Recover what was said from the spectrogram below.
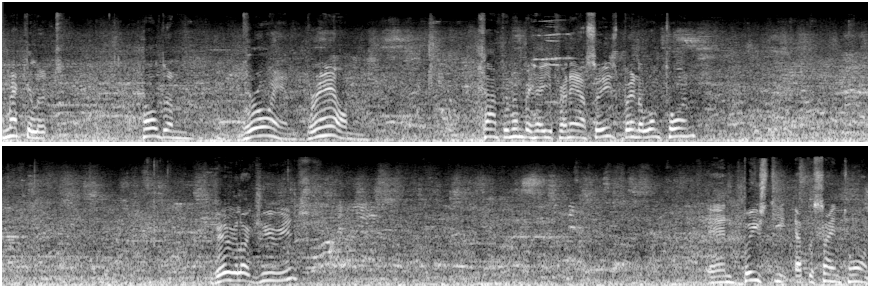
Immaculate Holden Brian Brown can't remember how you pronounce these, been a long time. Very luxurious. And beastie at the same time.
